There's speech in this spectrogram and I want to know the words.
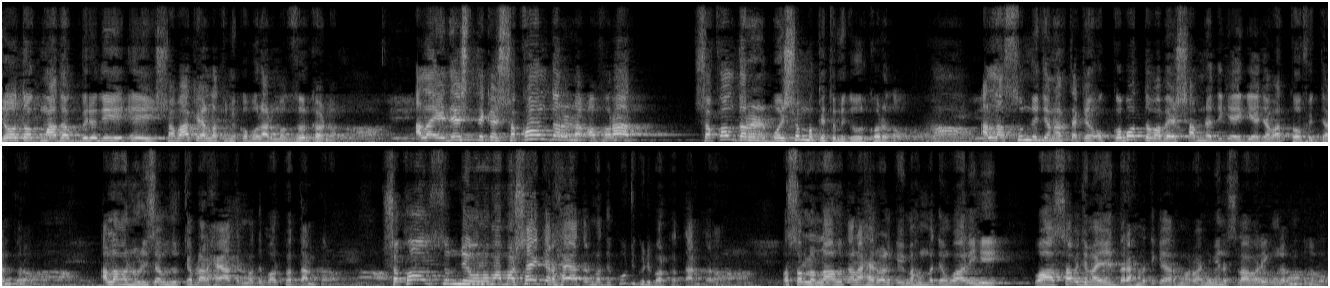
যৌতুক মাদক বিরোধী এই সভাকে আল্লাহ তুমি কবুল আর মঞ্জুর করো। আল্লাহ এই দেশ থেকে সকল ধরনের অপরাধ, সকল ধরনের বৈষম্যকে তুমি দূর করে দাও। আল্লাহ সুন্নি জনতাকে ঐক্যবদ্ধভাবে সামনের দিকে এগিয়ে যাওয়ার তৌফিক দান করো। আল্লাহ নুর ইসা কেবলার হায়াতের মধ্যে বরকত দান করো। সকল সুন্নি ওলমা মশাইকের হায়াতের মধ্যে কোটি কোটি বরকত দান করো। ওসল্লাহ তালা হেরওয়াল কি মোহাম্মদ ওয়া সাব জমাইন রহমতিকে রহমান রহিমিন আসসালামু আলাইকুম রহমতুল্লাহ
